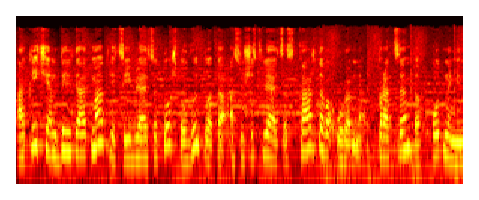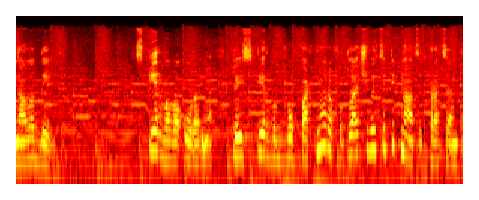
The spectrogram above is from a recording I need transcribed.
Отличием дельты от матрицы является то, что выплата осуществляется с каждого уровня в процентах от номинала дельты с первого уровня, то есть с первых двух партнеров выплачивается 15%,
